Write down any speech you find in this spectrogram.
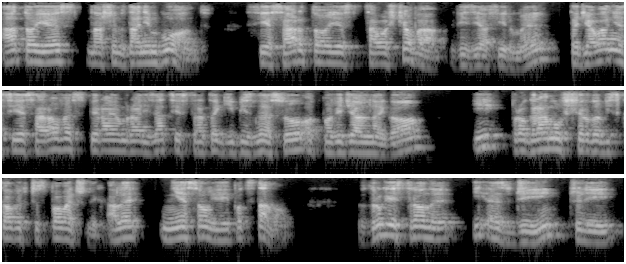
a to jest naszym zdaniem błąd. CSR to jest całościowa wizja firmy. Te działania CSR-owe wspierają realizację strategii biznesu odpowiedzialnego i programów środowiskowych czy społecznych, ale nie są jej podstawą. Z drugiej strony ESG, czyli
